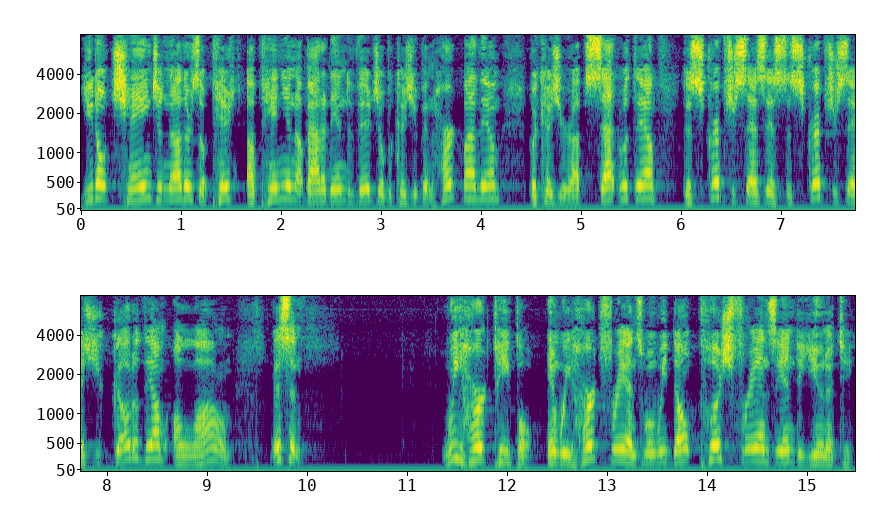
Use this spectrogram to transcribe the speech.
You don't change another's opi- opinion about an individual because you've been hurt by them, because you're upset with them. The scripture says this the scripture says you go to them alone. Listen, we hurt people and we hurt friends when we don't push friends into unity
